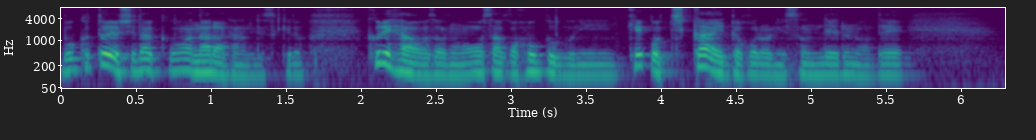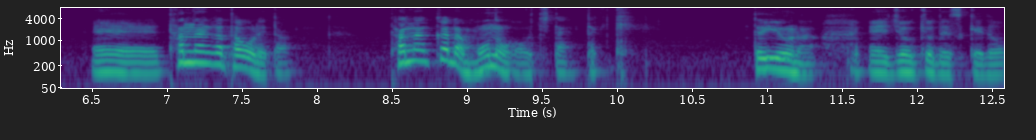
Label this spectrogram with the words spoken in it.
僕と吉田君は奈良なんですけどクレハはその大阪北部に結構近いところに住んでいるので、えー棚が倒れた棚から物が落ちたんやったっけ？というような、え状況ですけど、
